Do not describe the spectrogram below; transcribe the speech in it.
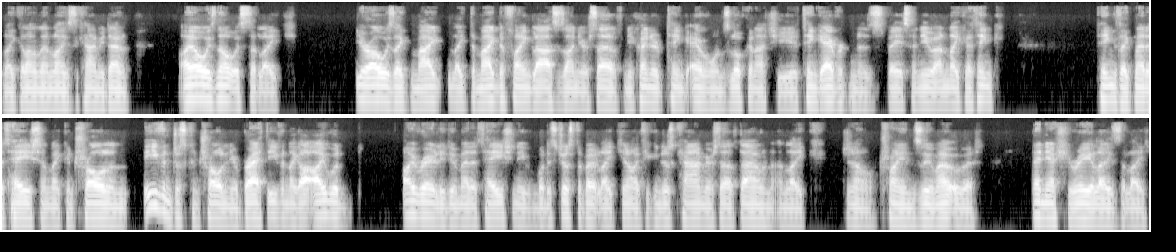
like along them lines to calm you down. I always notice that like you're always like mag like the magnifying glasses on yourself and you kind of think everyone's looking at you. You think everything is based on you. And like I think things like meditation, like controlling, even just controlling your breath. Even like I, I would, I rarely do meditation, even, but it's just about like you know if you can just calm yourself down and like you know try and zoom out of it, then you actually realize that like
